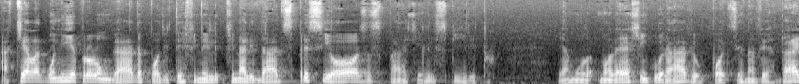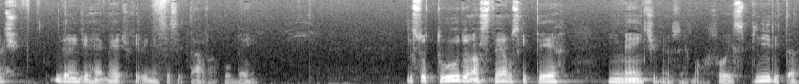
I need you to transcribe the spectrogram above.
Aquela agonia prolongada pode ter finalidades preciosas para aquele espírito. E a moléstia incurável pode ser, na verdade, um grande remédio que ele necessitava, o bem. Isso tudo nós temos que ter em mente, meus irmãos. O espírita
